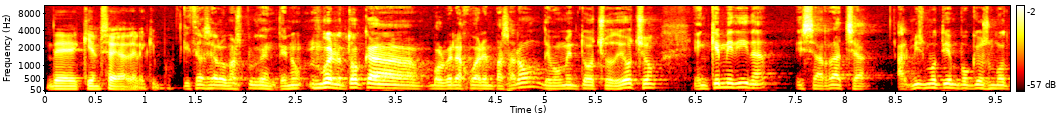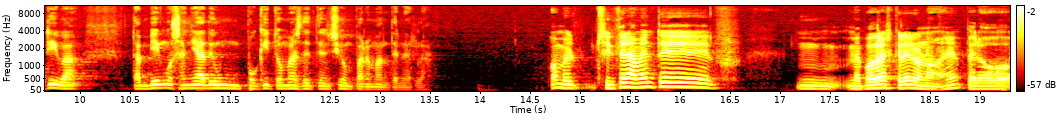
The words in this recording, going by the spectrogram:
de quien sea del equipo. Quizás sea lo más prudente, ¿no? Bueno, toca volver a jugar en Pasarón, de momento 8 de 8. ¿En qué medida esa racha, al mismo tiempo que os motiva, también os añade un poquito más de tensión para mantenerla? Hombre, sinceramente, mm, me podrás creer o no, ¿eh? pero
